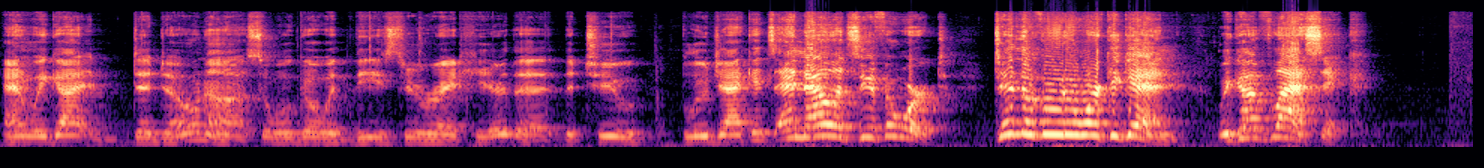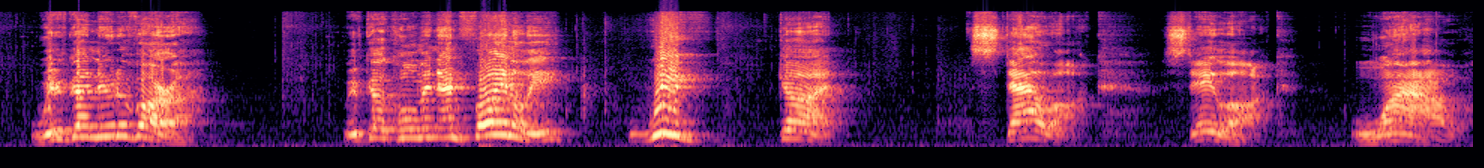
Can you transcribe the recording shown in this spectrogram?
and we got Dodona so we'll go with these two right here the the two blue jackets and now let's see if it worked did the voodoo work again we got Vlasic we've got Nutivaara we've got Coleman and finally we've got Stalock. Staylock. Wow.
